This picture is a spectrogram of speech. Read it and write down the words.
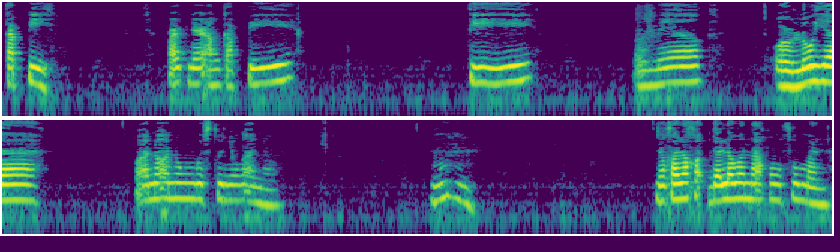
kape. Partner ang kape, tea, or milk, or luya. O ano-anong gusto nyong ano. Mm. Nakalaka, dalawa na akong suman.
